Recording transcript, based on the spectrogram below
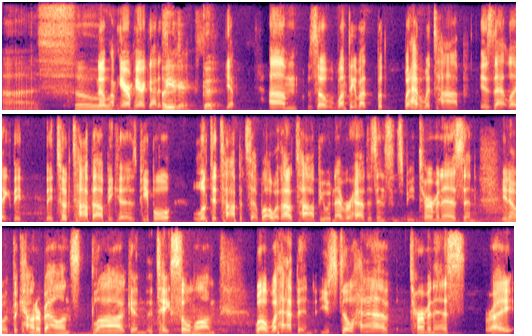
uh so Nope, I'm here. I'm here. I got it. oh you're here good Yep. Um, so one thing about but what happened with Top is that like they they took Top out because people looked at Top and said, well, without Top, you would never have this instant speed terminus and you know the counterbalance log, and it takes so long. Well, what happened? You still have terminus, right?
